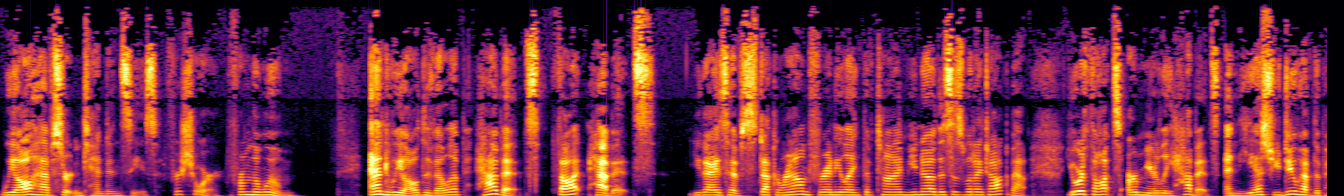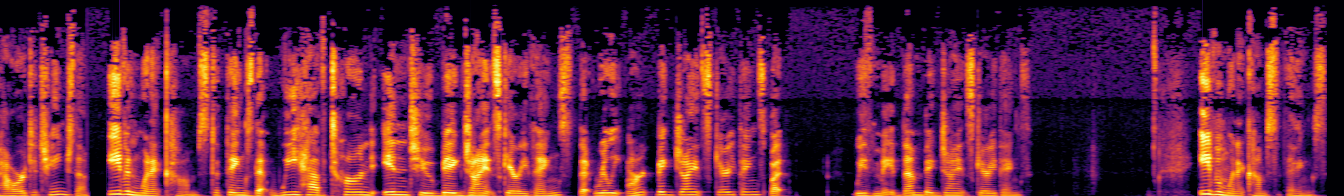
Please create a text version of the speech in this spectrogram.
we all have certain tendencies, for sure, from the womb. And we all develop habits, thought habits. You guys have stuck around for any length of time. You know this is what I talk about. Your thoughts are merely habits. And yes, you do have the power to change them, even when it comes to things that we have turned into big, giant, scary things that really aren't big, giant, scary things, but we've made them big, giant, scary things. Even when it comes to things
